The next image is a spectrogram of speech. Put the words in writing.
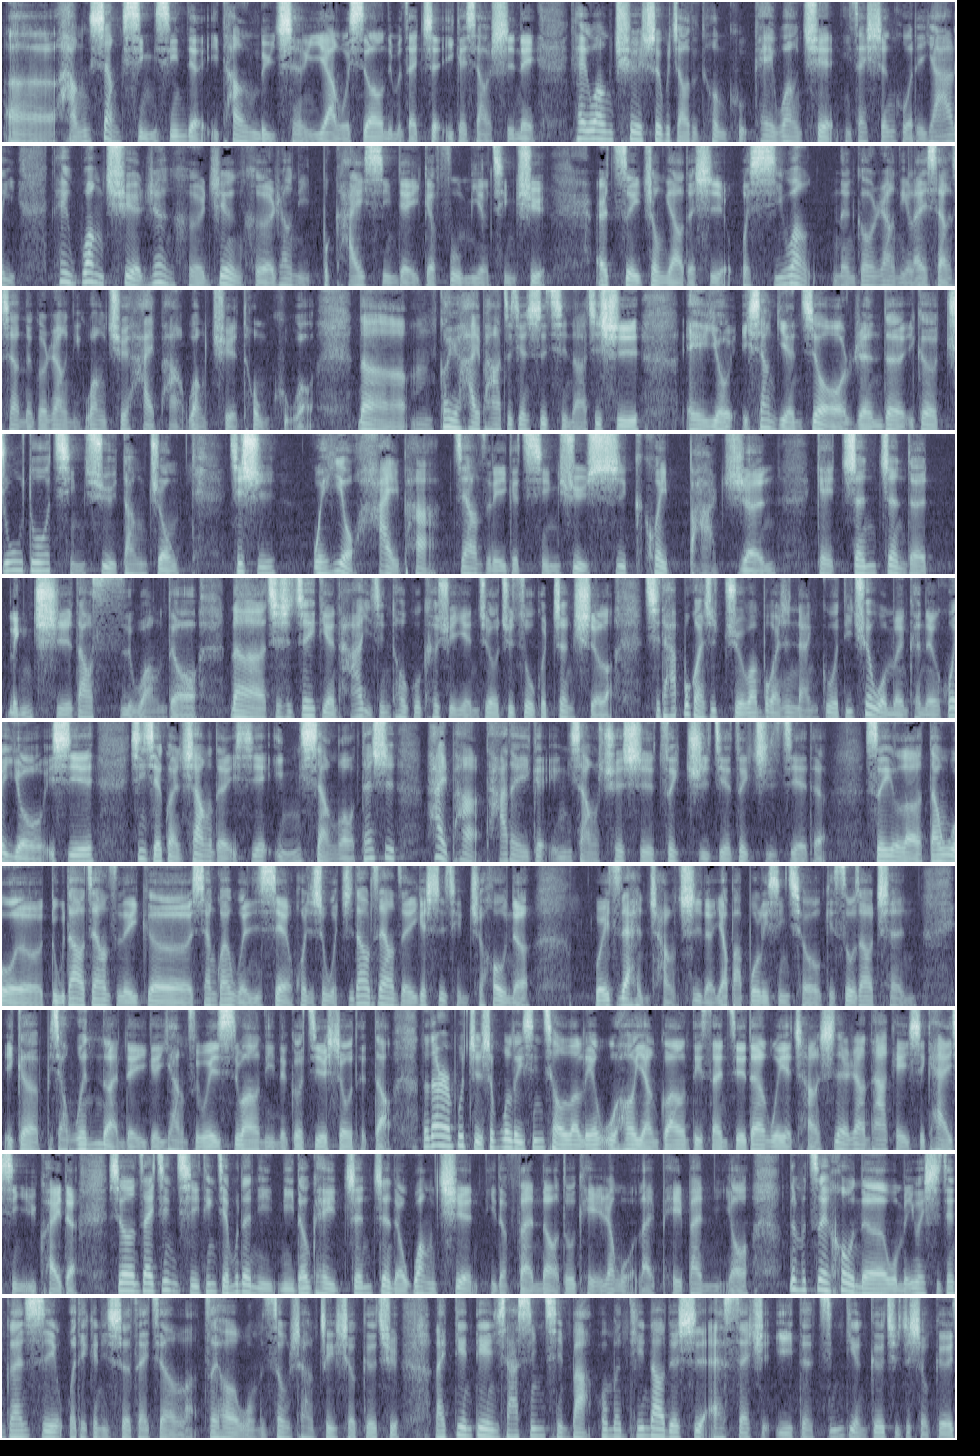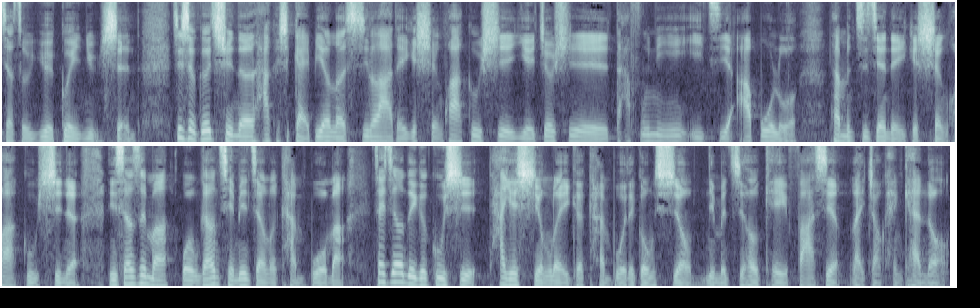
呃航向行星的一趟旅程一样。我希望你们在这一个小时内可以忘却睡不着的痛苦，可以忘却你在生活的压力，可以忘却任何任何让你不开心的一个负面情绪。而最重要的是，我希望能够让你来想象，能够让你忘却害怕，忘却痛苦哦。那嗯，关于害怕这件事情呢，其实诶有一项研究哦，人的一个诸多情绪当中，其实唯有害怕这样子的一个情绪，是会把人给真正的。凌迟到死亡的哦，那其实这一点他已经透过科学研究去做过证实了。其他不管是绝望，不管是难过，的确我们可能会有一些心血管上的一些影响哦。但是害怕它的一个影响却是最直接、最直接的。所以了，当我读到这样子的一个相关文献，或者是我知道这样子的一个事情之后呢，我一直在很尝试的要把玻璃星球给塑造成一个比较温暖的一个样子，我也希望你能够接收得到。那当然不只是玻璃星球了，连午后阳光第三阶段，我也尝试的让它可以是开心愉快的。希望在近期听节目的你，你都可以 真正的忘却你的烦恼，都可以让我来陪伴你哦。那么最后呢，我们因为时间关系，我得跟你说再见了。最后，我们送上这首歌曲来垫垫一下心情吧。我们听到的是。S.H.E 的经典歌曲，这首歌叫做《月桂女神》。这首歌曲呢，它可是改编了希腊的一个神话故事，也就是达芙妮以及阿波罗他们之间的一个神话故事呢。你相信吗？我们刚刚前面讲了坎博嘛，在这样的一个故事，它也使用了一个坎博的公式哦。你们之后可以发现来找看看哦。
